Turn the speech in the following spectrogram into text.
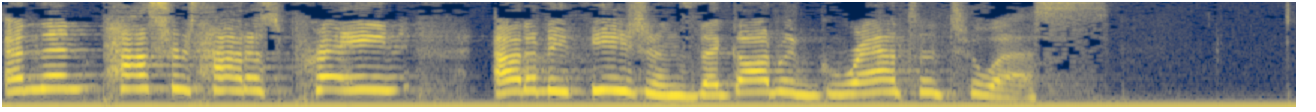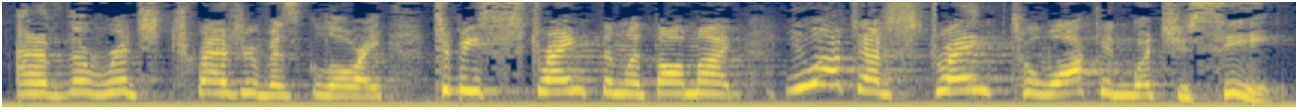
And then pastors had us praying out of Ephesians that God would grant unto us out of the rich treasure of his glory to be strengthened with all might. You have to have strength to walk in what you see.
